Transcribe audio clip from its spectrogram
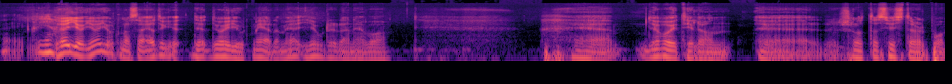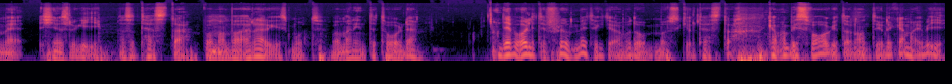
ja. Jag, har jag har gjort något så jag tycker, det, du har ju gjort mer men jag gjorde det där när jag var... Eh, jag var ju till en... Eh, Charlottas syster höll på med kinesologi. Alltså testa vad man var allergisk mot, vad man inte tålde. Det var lite flummigt tyckte jag. Vadå muskeltesta? Kan man bli svag av någonting? Det kan man ju bli.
